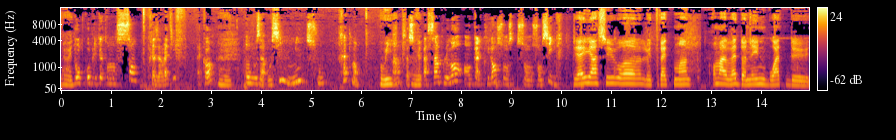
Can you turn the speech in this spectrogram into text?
Oui. donc obligatoirement sans préservatif, d'accord Oui. On vous a aussi mis sous traitement. Oui. hein. ça se Oui. fait pas simplement en calculant son, son, son cycle. J'ai eu à suivre euh, le traitement. On m'avait donné une boîte de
